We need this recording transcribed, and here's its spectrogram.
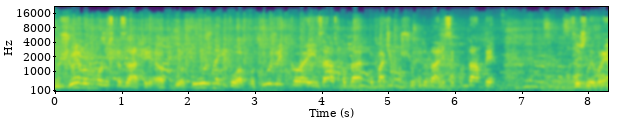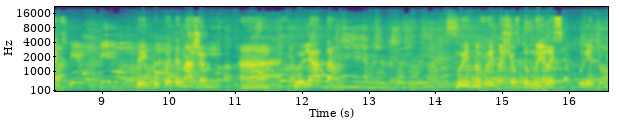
Ну що я вам можу сказати? Потужненько, потужненько. І зараз побачимо, що буде далі. Секунданти зайшли в ринг, дають попити нашим е, дуелятам. Видно, видно, що втомилися. Видно.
